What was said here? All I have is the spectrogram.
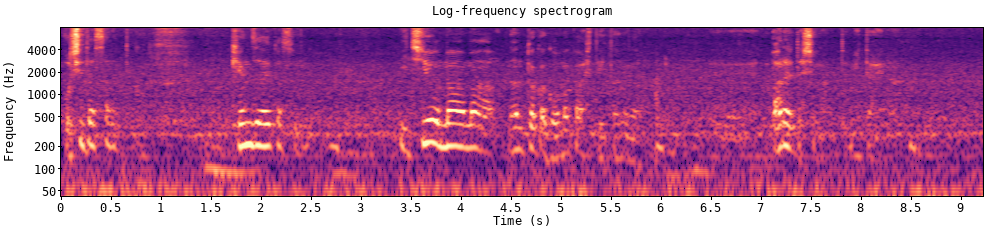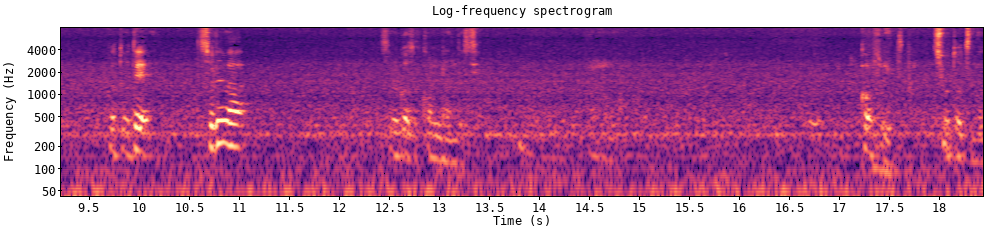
押し出されてくる。顕在化する。一応まあまあなんとかごまかしていたのが、えーバレてしまってみたいなことでそれはそれこそ混乱ですよ、うんコンフリクト衝突が起こる。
